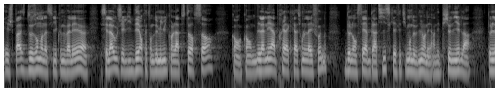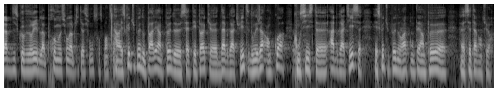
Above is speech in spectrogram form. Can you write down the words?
et je passe deux ans dans la Silicon Valley. euh, c'est là où j'ai l'idée, en fait, en 2008, quand l'App Store sort, quand, l'année après la création de l'iPhone, de lancer App Gratis, qui est effectivement devenu un des, pionniers de la de l'app discovery et de la promotion d'applications sur smartphone. Alors, est-ce que tu peux nous parler un peu de cette époque euh, d'app gratuite? Donc déjà, en quoi consiste euh, App Gratis? Est-ce que tu peux nous raconter un peu cette aventure?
